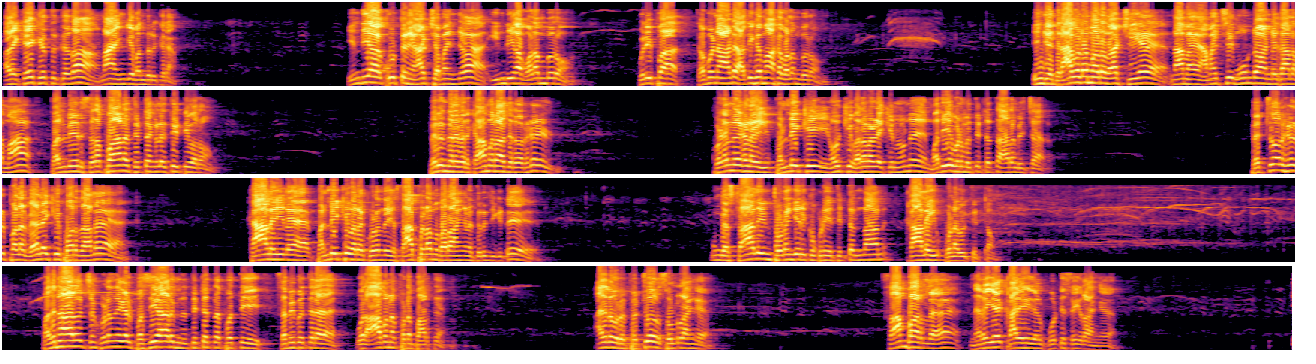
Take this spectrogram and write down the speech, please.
அதை கேட்கறதுக்கு தான் நான் இங்கே வந்திருக்கிறேன். இந்தியா கூட்டணி ஆட்சி அமைஞ்சா இந்தியா வளம் பெறும். குறிப்பா தமிழ்நாடு அதிகமாக வளம் பெறும். இங்க திராவிட மாடல் ஆட்சியை நாம அமைச்சு மூன்றாண்டு காலமா பல்வேறு சிறப்பான திட்டங்களை தீட்டி வரோம். பெருந்தலைவர் காமராஜர் அவர்கள் குழந்தைகளை பள்ளிக்கு நோக்கி வரவழைக்கணும்னு மதிய உணவு திட்டத்தை ஆரம்பிச்சார். பெற்றோர்கள் பலர் வேலைக்கு போகிறதால காலையில் பள்ளிக்கு வர குழந்தைங்க சாப்பிடாம வராங்கன்னு தெரிஞ்சுக்கிட்டு உங்க ஸ்டாலின் தொடங்கி இருக்கக்கூடிய திட்டம் தான் காலை உணவு திட்டம். பதினாறு லட்சம் குழந்தைகள் பசியாரும் இந்த திட்டத்தை பத்தி சமீபத்தில் ஒரு ஆவணப்படம் பார்த்தேன். அதில் ஒரு பெற்றோர் சொல்றாங்க சாம்பார்ல நிறைய காய்கறிகள் போட்டு செய்கிறாங்க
